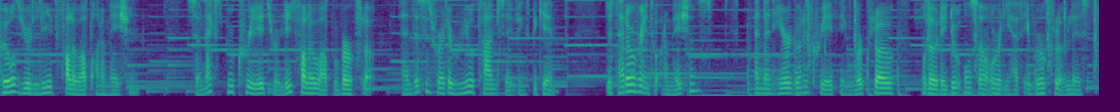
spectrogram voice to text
build your lead follow-up automation. So next we'll create your lead follow-up workflow, and this is where the real time savings begin. Just head over into automations, and then here going to create a workflow, although they do also already have a workflow list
